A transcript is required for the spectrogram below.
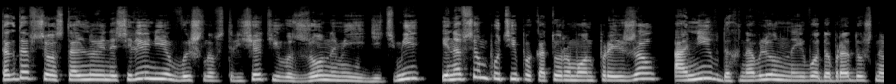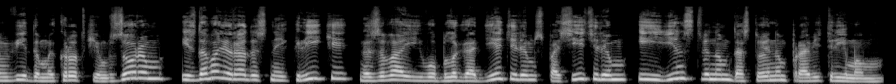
Тогда все остальное население вышло встречать его с женами и детьми, и на всем пути, по которому он проезжал, они, вдохновленные его добродушным видом и кротким взором, издавали радостные клики, называя его благодетелем, спасителем и единственным достойным править Римом.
